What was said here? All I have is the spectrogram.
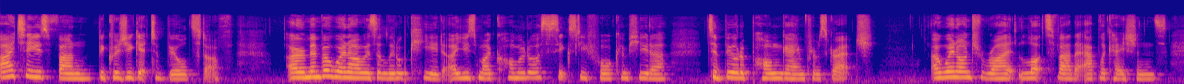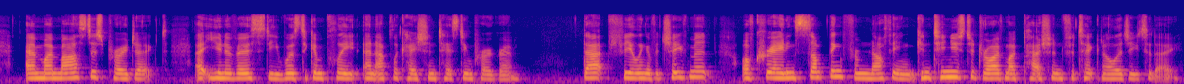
IT is fun because you get to build stuff. I remember when I was a little kid, I used my Commodore 64 computer to build a Pong game from scratch. I went on to write lots of other applications, and my master's project at university was to complete an application testing program. That feeling of achievement, of creating something from nothing, continues to drive my passion for technology today.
